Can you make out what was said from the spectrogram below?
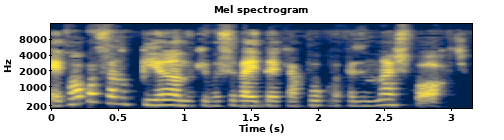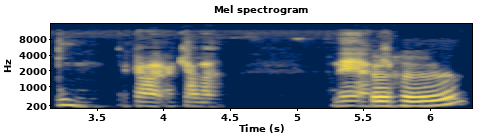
É igual passar no piano, que você vai daqui a pouco vai fazendo mais forte, pum, aquela, aquela, né? Uhum.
